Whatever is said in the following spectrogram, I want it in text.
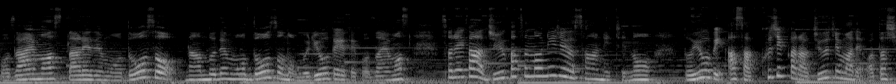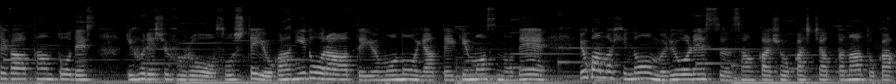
ございます。誰でもどうぞ何度でもどうぞの無料デーでございます。それが10月の23日の土曜日朝9時から10時まで私が担当です。リフレッシュフローそしてヨガニドラーっていうものをやっていきますのでヨガの日の無料レッスン3回消化しちゃったなとか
